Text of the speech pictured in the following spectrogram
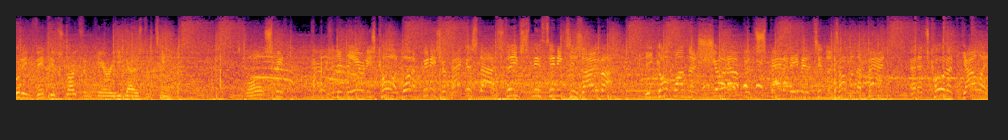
Good inventive stroke from Carey. He goes to 10. Next ball, Smith carries it in the air and he's caught. What a finish for Pakistan. Steve Smith's innings is over. He got one that shot up and spat at him. It's at the top of the bat and it's caught at gully.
